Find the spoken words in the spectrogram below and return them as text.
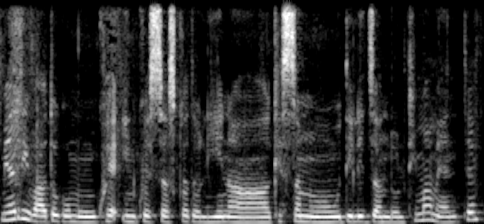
Mi è arrivato comunque in questa scatolina che stanno utilizzando ultimamente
